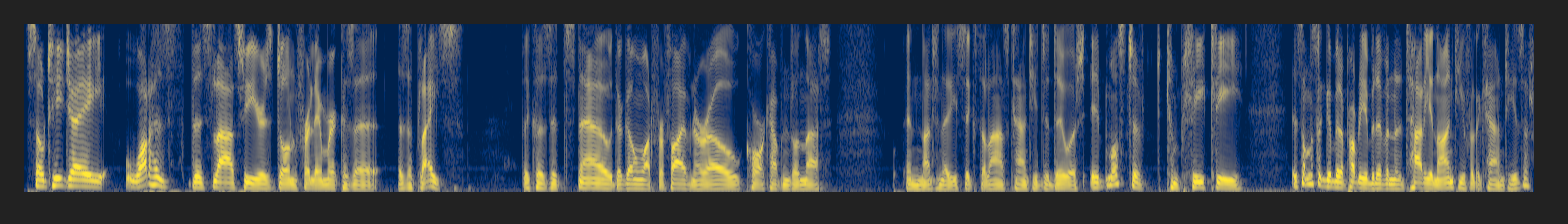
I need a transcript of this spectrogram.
So TJ, what has this last few years done for Limerick as a as a place? Because it's now they're going what for five in a row. Cork haven't done that in 1986, the last county to do it. It must have completely. It's almost like a bit of probably a bit of an Italian 90 for the county, is it?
